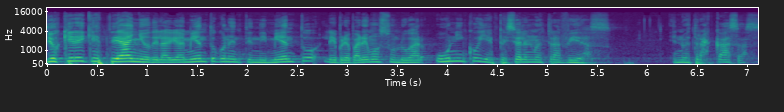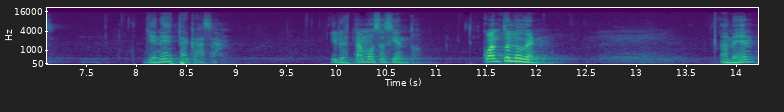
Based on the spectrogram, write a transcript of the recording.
Dios quiere que este año del avivamiento con entendimiento le preparemos un lugar único y especial en nuestras vidas, en nuestras casas y en esta casa. Y lo estamos haciendo. ¿Cuántos lo ven? Amén.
